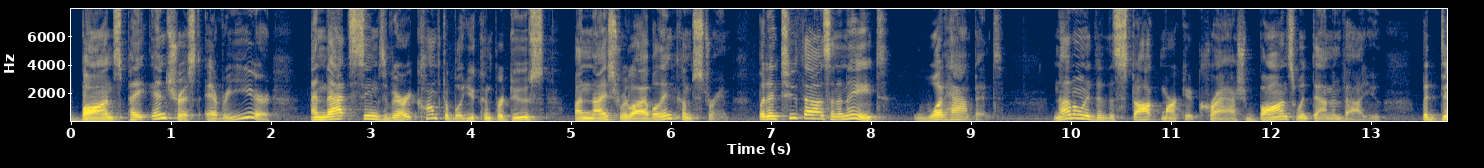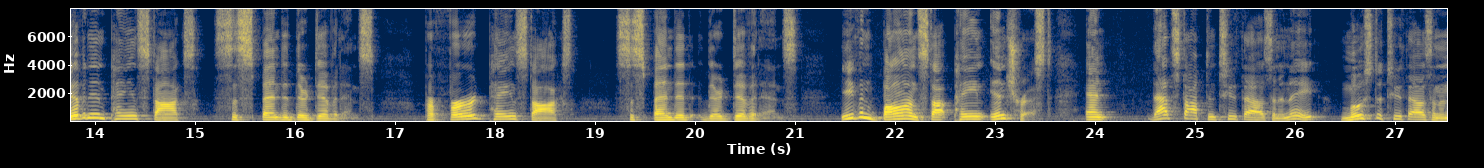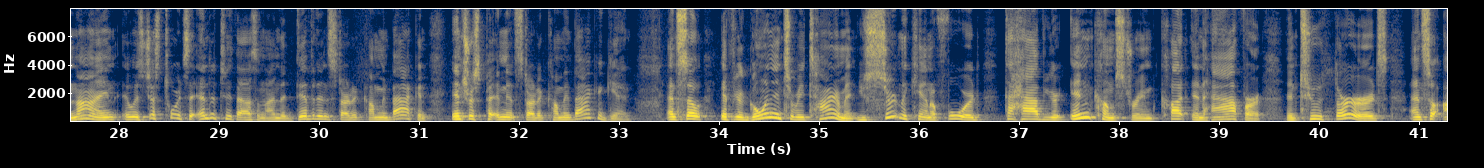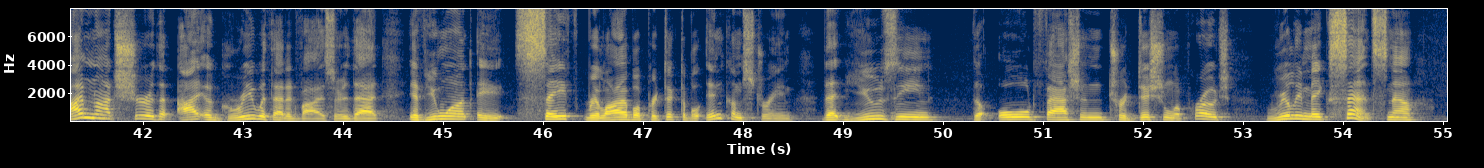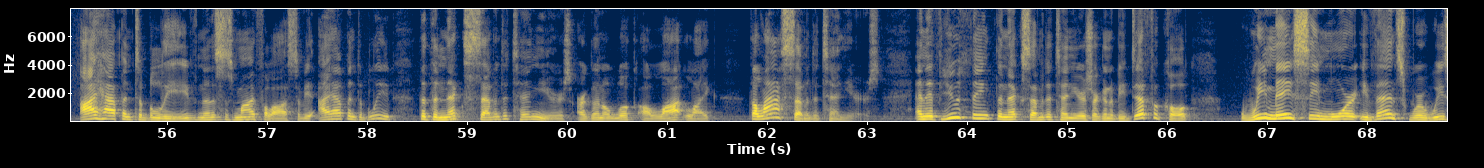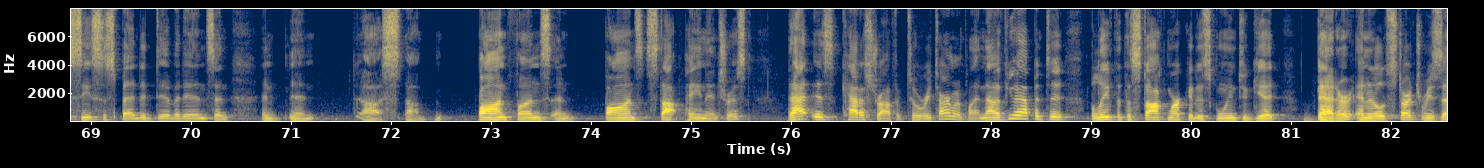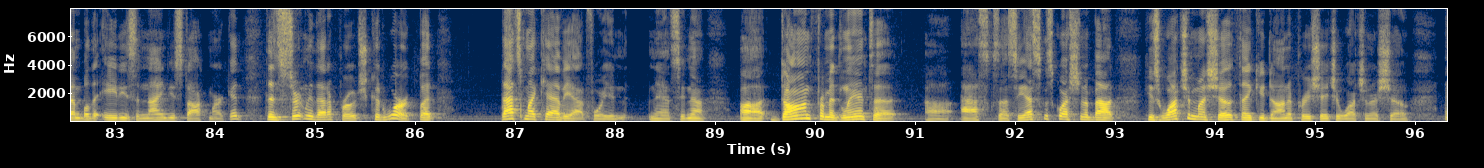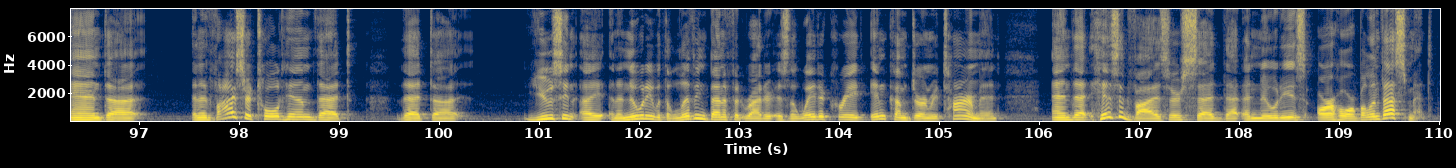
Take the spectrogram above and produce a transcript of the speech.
Bonds pay interest every year. And that seems very comfortable. You can produce a nice, reliable income stream. But in 2008, what happened? Not only did the stock market crash, bonds went down in value, but dividend paying stocks suspended their dividends. Preferred paying stocks suspended their dividends. Even bonds stopped paying interest. And that stopped in 2008. Most of 2009, it was just towards the end of 2009 that dividends started coming back and interest payments started coming back again. And so, if you're going into retirement, you certainly can't afford to have your income stream cut in half or in two thirds. And so, I'm not sure that I agree with that advisor that if you want a safe, reliable, predictable income stream, that using the old fashioned traditional approach really makes sense. Now, I happen to believe, now this is my philosophy, I happen to believe that the next seven to 10 years are going to look a lot like the last seven to 10 years. And if you think the next seven to 10 years are going to be difficult, we may see more events where we see suspended dividends and, and, and uh, um, bond funds and bonds stop paying interest. That is catastrophic to a retirement plan. Now, if you happen to believe that the stock market is going to get better and it'll start to resemble the 80s and 90s stock market, then certainly that approach could work. But that's my caveat for you, Nancy. Now, uh, Don from Atlanta uh, asks us, he asks this question about, he's watching my show. Thank you, Don. Appreciate you watching our show. And uh, an advisor told him that, that uh, using a, an annuity with a living benefit rider is the way to create income during retirement and that his advisor said that annuities are a horrible investment.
